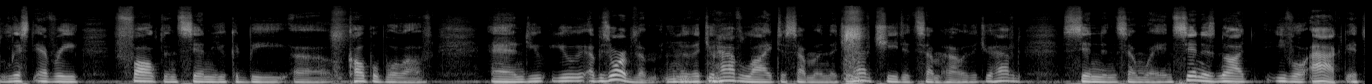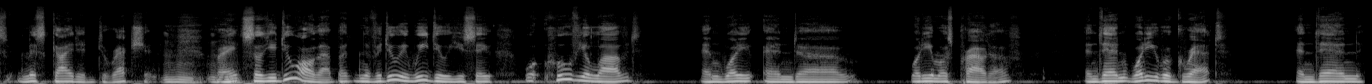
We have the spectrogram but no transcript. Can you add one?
list every fault and sin you could be uh, culpable of. And you, you absorb them, you know, mm-hmm. that you have lied to someone, that you have cheated somehow, that you have sinned in some way. And sin is not evil act, it's misguided direction, mm-hmm. Mm-hmm. right? So you do all that. But in the Vidui we do, you say, wh- who have you loved and what, you, and, uh, what are you most proud of? And then what do you regret? And then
